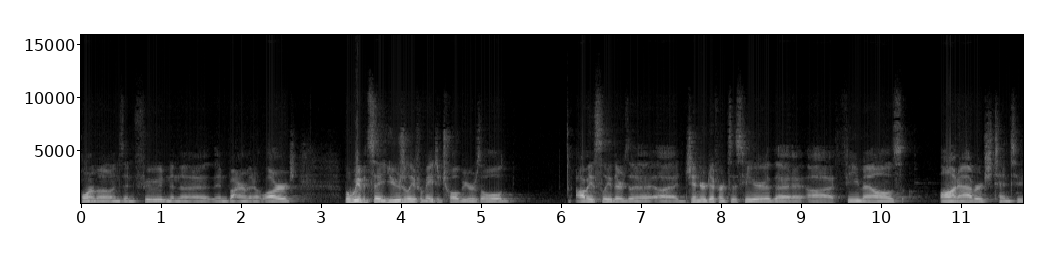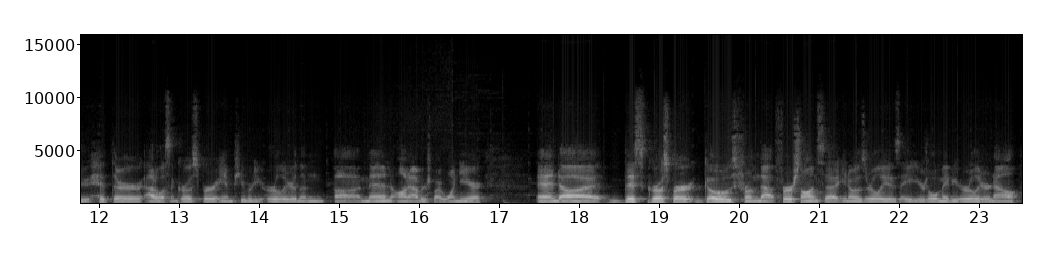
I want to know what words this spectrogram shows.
hormones and food and in the, the environment at large. But we would say usually from 8 to 12 years old. Obviously, there's a, a gender differences here. The uh, females, on average, tend to hit their adolescent growth spurt and puberty earlier than uh, men, on average by one year. And uh, this growth spurt goes from that first onset, you know, as early as eight years old, maybe earlier now,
